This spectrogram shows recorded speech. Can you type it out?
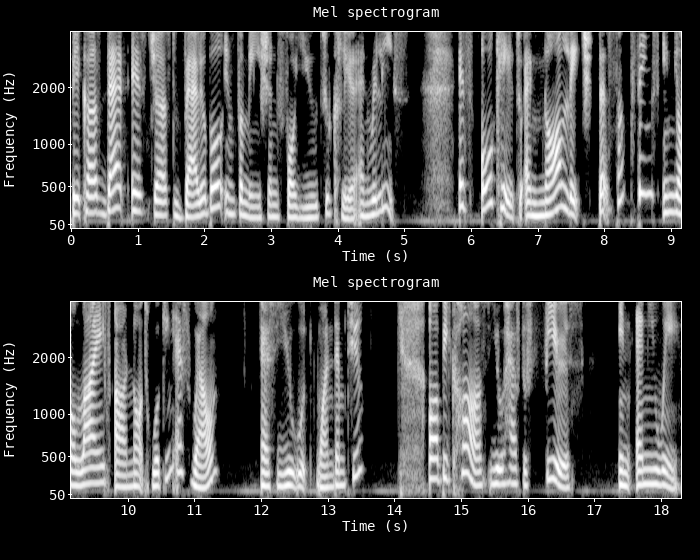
because that is just valuable information for you to clear and release. It's okay to acknowledge that some things in your life are not working as well as you would want them to, or because you have the fears in any way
